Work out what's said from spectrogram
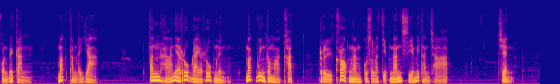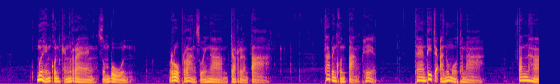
คนด้วยกัน มักทำได้ยาก ตัณหาในรูปใดรูปหนึ่ง มักวิ่งเข้ามาขัด หรือครอบงำกุศลจิตนั้นเสียไม่ทันช้า เช่น เมื่อเห็นคนแข็งแรงสมบูรณ์ รูปร่างสวยงามเจริญตา ถ้าเป็นคนต่างเพศ แทนที่จะอนุโมทนา ตัณหา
